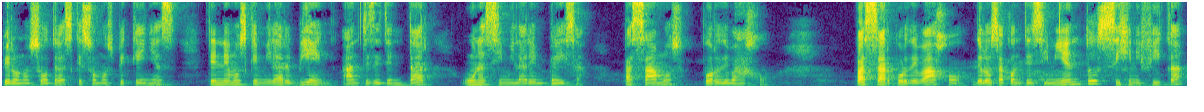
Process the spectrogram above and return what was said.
pero nosotras, que somos pequeñas, tenemos que mirar bien antes de tentar una similar empresa. Pasamos por debajo. Pasar por debajo de los acontecimientos significa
